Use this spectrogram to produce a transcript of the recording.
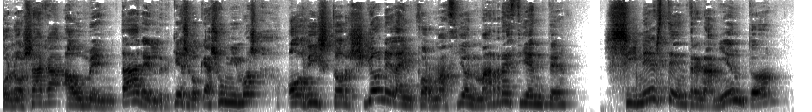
o nos haga aumentar el riesgo que asumimos o distorsione la información más reciente. Sin este entrenamiento,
